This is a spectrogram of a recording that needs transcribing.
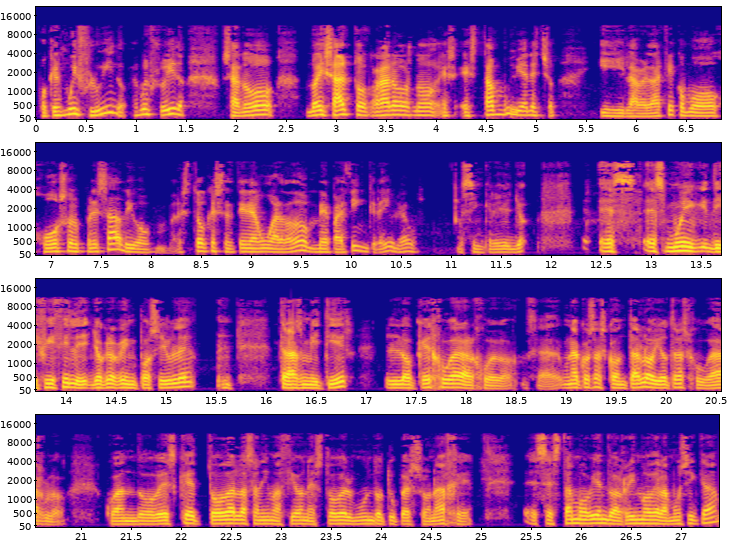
porque es muy fluido, es muy fluido. O sea, no, no hay saltos raros, no, es, está muy bien hecho. Y la verdad que como juego sorpresa, digo, esto que se tiene guardado me parece increíble, vamos. Es increíble. Yo, es, es muy difícil y yo creo que imposible transmitir lo que es jugar al juego. O sea, una cosa es contarlo y otra es jugarlo. Cuando ves que todas las animaciones, todo el mundo, tu personaje, eh, se está moviendo al ritmo de la música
